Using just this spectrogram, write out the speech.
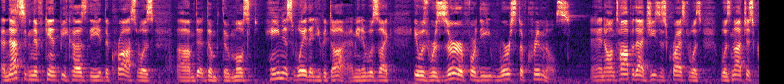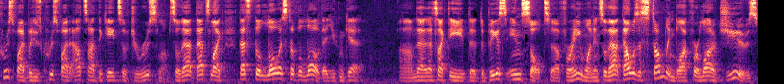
And that's significant because the, the cross was um, the, the, the most heinous way that you could die. I mean, it was like, it was reserved for the worst of criminals. And on top of that, Jesus Christ was was not just crucified, but he was crucified outside the gates of Jerusalem. So that that's like that's the lowest of the low that you can get. Um, that, that's like the, the, the biggest insult uh, for anyone. And so that, that was a stumbling block for a lot of Jews,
